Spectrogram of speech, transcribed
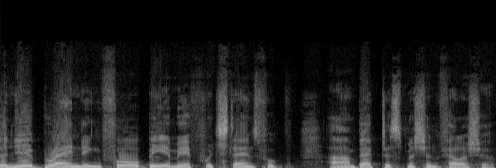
the new branding for BMF, which stands for um, Baptist Mission Fellowship.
